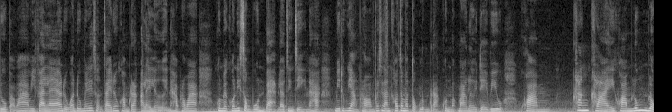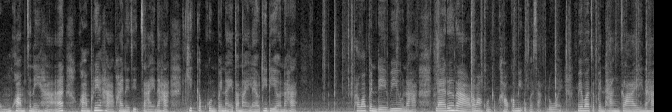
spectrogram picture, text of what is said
ดูแบบว่ามีแฟนแล้วหรือว่าดูไม่ได้สนใจเรื่องความรักอะไรเลยนะคะ เพราะว่าคุณเป็นคนที่สมบูรณ์แบบแล้วจริง ๆนะคะ มีทุกอย่างพร้อมเพราะฉะนั้นเขาจะมาตกหลุมรักคุณมาก ๆ เลยเดวิลความคลั่งไคล้ความลุ่มหลง ความเสน่หา ความเพรียกหาภายในจิตใจนะคะ คิดกับคุณไปไหนต่อไหนแล้วทีเดียวนะคะ เพราะว่าเป็นเดวิลนะคะ และเรื่องราวระหว่างคุณกับเขาก็มีอุปสรรคด้วย ไม่ว่าจะเป็นทางไกลนะคะ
